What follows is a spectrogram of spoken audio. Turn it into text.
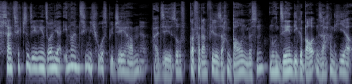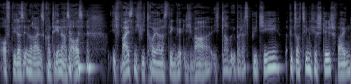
Science-Fiction-Serien sollen ja immer ein ziemlich hohes Budget haben, ja. weil sie so gottverdammt viele Sachen bauen müssen. Nun sehen die gebauten Sachen hier oft wie das Innere eines Containers aus. Ich weiß nicht, wie teuer das Ding wirklich war. Ich glaube, über das Budget gibt es auch ziemliches Stillschweigen.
